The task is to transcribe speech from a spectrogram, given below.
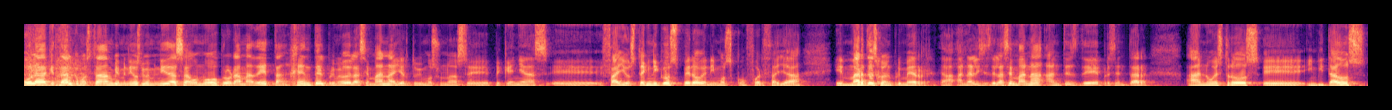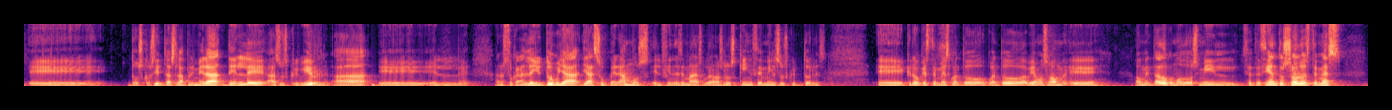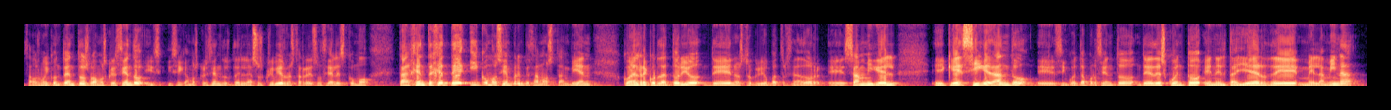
Hola, ¿qué tal? ¿Cómo están? Bienvenidos y bienvenidas a un nuevo programa de Tangente, el primero de la semana. Ayer tuvimos unos eh, pequeños eh, fallos técnicos, pero venimos con fuerza ya en martes con el primer análisis de la semana antes de presentar a nuestros eh, invitados. Dos cositas. La primera, denle a suscribir a, a nuestro canal de YouTube. Ya, ya superamos el fin de semana, superamos los 15.000 suscriptores. Eh, creo que este mes, ¿cuánto, cuánto habíamos eh, aumentado? Como 2.700 solo este mes. Estamos muy contentos, vamos creciendo y, sigamos creciendo. Denle a suscribir nuestras redes sociales como Tangente GT y como siempre empezamos también con el recordatorio de nuestro querido patrocinador eh, San Miguel, que sigue dando 50% de descuento en el taller de melamina.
